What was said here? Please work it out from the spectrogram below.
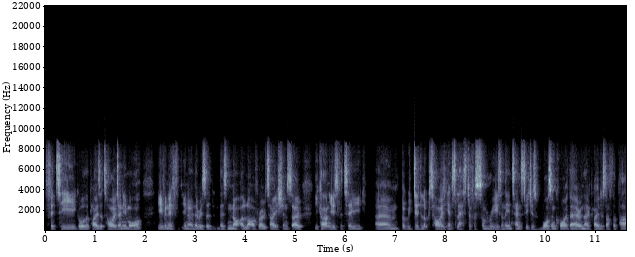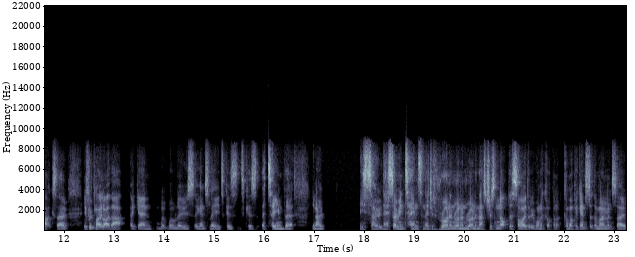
fatigue or the players are tired anymore, even if you know there is a there's not a lot of rotation. So you can't use fatigue. Um, but we did look tired against Leicester for some reason. The intensity just wasn't quite there, and they played us off the park. So if we play like that again, we'll, we'll lose against Leeds because because a team that you know is so they're so intense and they just run and run and run and that's just not the side that we want to come up against at the moment so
